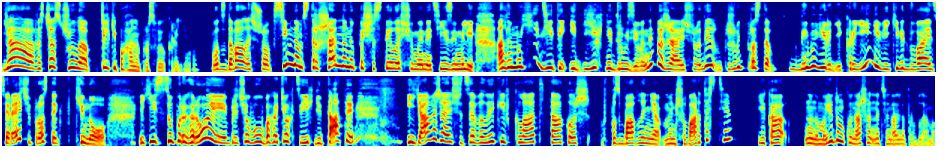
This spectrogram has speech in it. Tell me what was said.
я весь час чула тільки погано про свою країну. От здавалось, що всім нам страшенно не пощастило, що ми на цій землі. Але мої діти і їхні друзі вони вважають, що вони живуть просто в неймовірній країні, в якій відбуваються речі просто як в кіно. Якісь супергерої, причому у багатьох це їхні тати. І я вважаю, що це великий вклад також в позбавлення меншовартості, яка, ну на мою думку, наша національна проблема.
